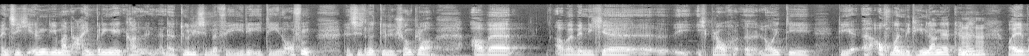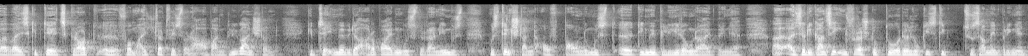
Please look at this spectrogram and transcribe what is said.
Wenn sich irgendjemand einbringen kann, natürlich sind wir für jede Idee offen, das ist natürlich schon klar. Aber, aber wenn ich, äh, ich, ich brauche äh, Leute, die, die äh, auch mal mit hinlangen können, weil, weil, weil es gibt ja jetzt gerade äh, vom Altstadtfest oder auch beim Glühweinstand, gibt es ja immer wieder Arbeiten, musst du dann hin, musst, musst den Stand aufbauen, du musst äh, die Möblierung reinbringen, äh, also die ganze Infrastruktur oder Logistik zusammenbringen.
